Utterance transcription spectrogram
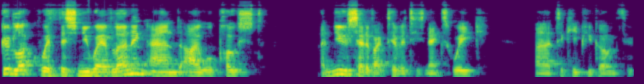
Good luck with this new way of learning, and I will post a new set of activities next week uh, to keep you going through.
